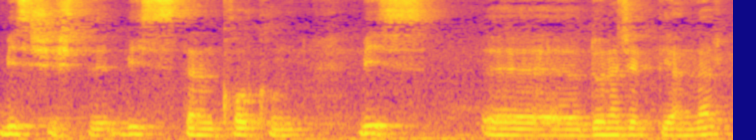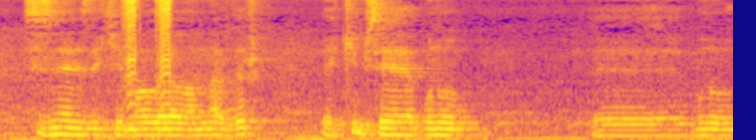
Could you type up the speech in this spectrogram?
Biz şişti, bizden korkun, biz dönecek diyenler sizin elinizdeki malları alanlardır. E, kimseye bunu e, bunu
